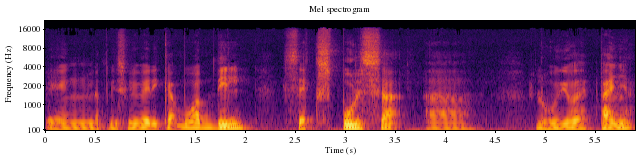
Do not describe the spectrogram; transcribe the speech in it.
en la península ibérica, Boabdil, se expulsa a los judíos de España,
